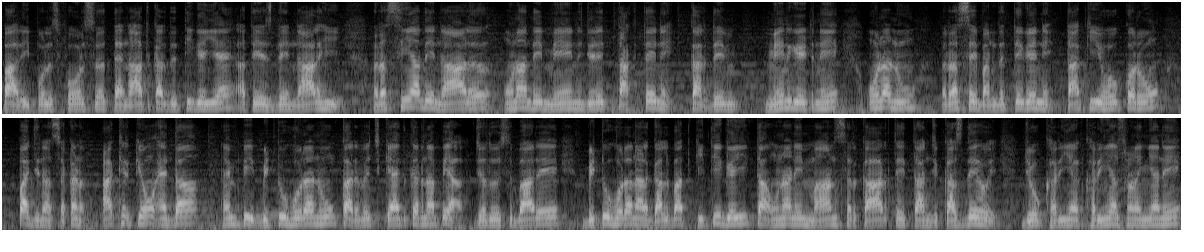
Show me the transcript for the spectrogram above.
ਭਾਰੀ ਪੁਲਿਸ ਫੋਰਸ ਤਾਇਨਾਤ ਕਰ ਦਿੱਤੀ ਗਈ ਹੈ ਅਤੇ ਇਸ ਦੇ ਨਾਲ ਹੀ ਰੱਸੀਆਂ ਦੇ ਨਾਲ ਉਹਨਾਂ ਦੇ ਮੇਨ ਜਿਹੜੇ ਤਖਤੇ ਨੇ, ਘਰ ਦੇ ਮੇਨ ਗੇਟ ਨੇ ਉਹਨਾਂ ਨੂੰ ਰੱਸੇ ਬੰਨ ਦਿੱਤੇ ਗਏ ਨੇ ਤਾਂ ਕਿ ਉਹ ਘਰੋਂ ਭੱਜ ਨਾ ਸਕਣ। ਆਖਿਰ ਕਿਉਂ ਐਦਾਂ ਐਮਪੀ ਬਿੱਟੂ ਹੋਰਾਂ ਨੂੰ ਘਰ ਵਿੱਚ ਕੈਦ ਕਰਨਾ ਪਿਆ। ਜਦੋਂ ਇਸ ਬਾਰੇ ਬਿੱਟੂ ਹੋਰਾਂ ਨਾਲ ਗੱਲਬਾਤ ਕੀਤੀ ਗਈ ਤਾਂ ਉਹਨਾਂ ਨੇ ਮਾਨ ਸਰਕਾਰ ਤੇ ਤੰਜ ਕੱਸਦੇ ਹੋਏ ਜੋ ਖਰੀਆਂ ਖਰੀਆਂ ਸੁਣਾਈਆਂ ਨੇ,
